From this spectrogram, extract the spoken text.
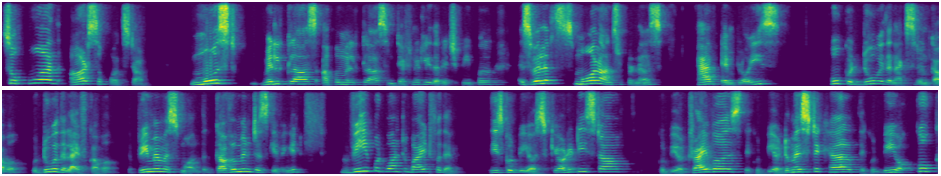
So, who are our support staff? Most middle class, upper middle class, and definitely the rich people, as well as small entrepreneurs, have employees who could do with an accident cover, could do with a life cover. The premium is small, the government is giving it. We would want to buy it for them. These could be your security staff, could be your drivers, they could be your domestic help, they could be your cook,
